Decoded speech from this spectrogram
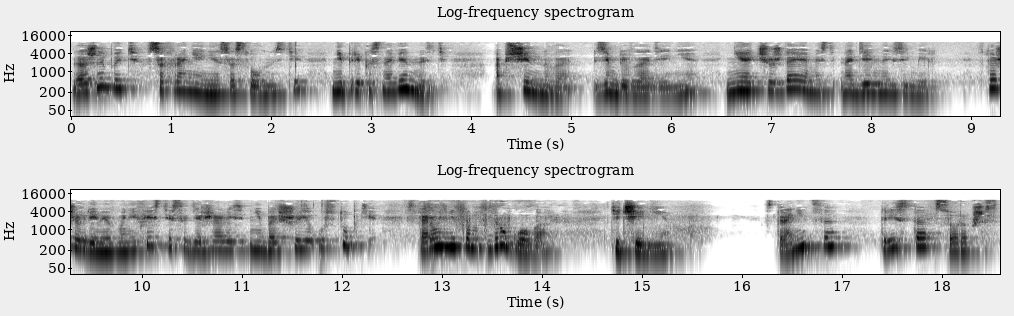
должны быть сохранение сословности, неприкосновенность общинного землевладения, неотчуждаемость надельных земель. В то же время в манифесте содержались небольшие уступки сторонникам другого течения. Страница 346.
